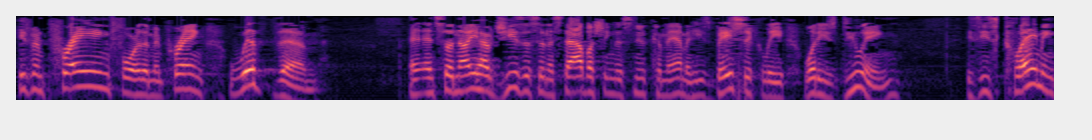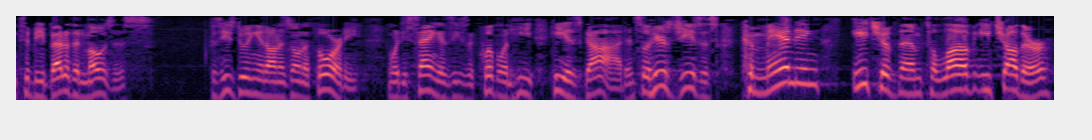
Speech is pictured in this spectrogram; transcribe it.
He's been praying for them and praying with them. And, and so now you have Jesus in establishing this new commandment. He's basically, what he's doing is he's claiming to be better than Moses because he's doing it on his own authority. And what he's saying is he's equivalent. He, he is God. And so here's Jesus commanding each of them to love each other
